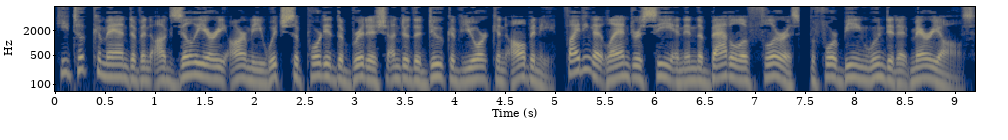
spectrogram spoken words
He took command of an auxiliary army which supported the British under the Duke of York and Albany, fighting at Landrecies and in the Battle of Fleurus, before being wounded at Marials.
